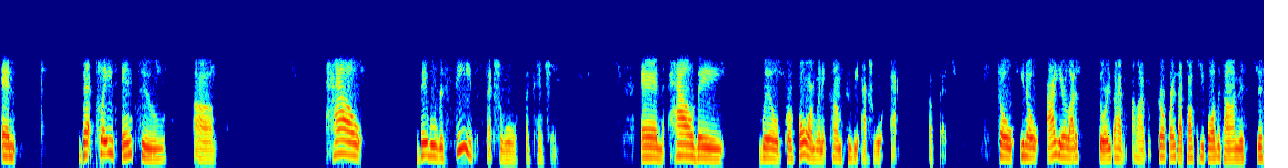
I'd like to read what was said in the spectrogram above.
and that plays into um, how they will receive sexual attention and how they will perform when it comes to the actual act of sex. So, you know, I hear a lot of stories. I have a lot of girlfriends. I talk to people all the time. This this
